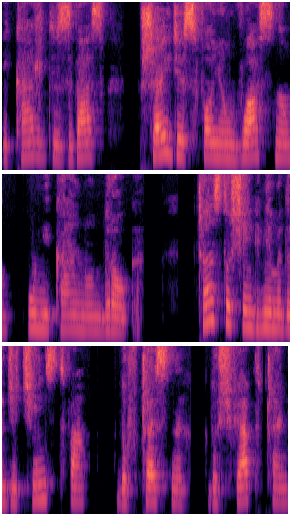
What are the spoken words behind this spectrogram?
i każdy z Was przejdzie swoją własną, unikalną drogę. Często sięgniemy do dzieciństwa, do wczesnych doświadczeń,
